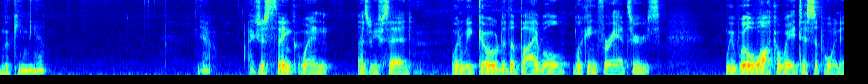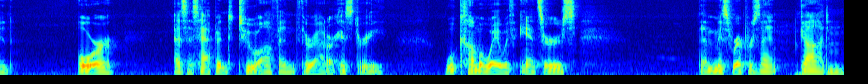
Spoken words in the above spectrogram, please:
leukemia. Yeah. I just think when, as we've said, when we go to the Bible looking for answers, we will walk away disappointed. Or, as has happened too often throughout our history, we'll come away with answers that misrepresent God mm.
